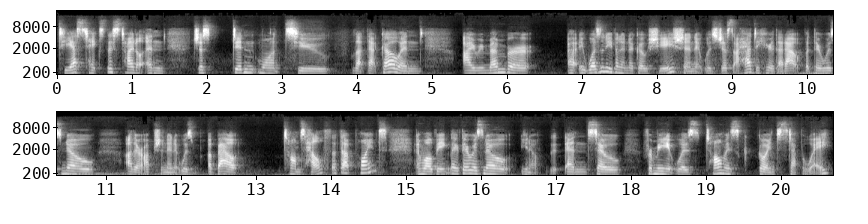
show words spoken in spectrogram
TS takes this title and just didn't want to let that go. And I remember uh, it wasn't even a negotiation. It was just, I had to hear that out, but there was no other option. And it was about Tom's health at that point and well-being. Like there was no, you know, and so for me it was Tom is going to step away.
